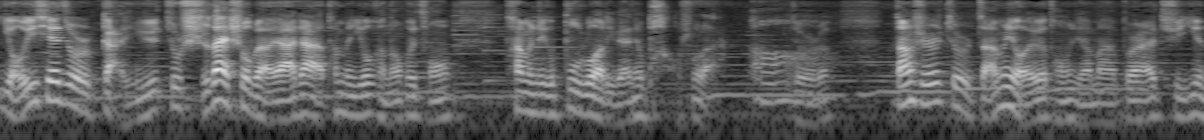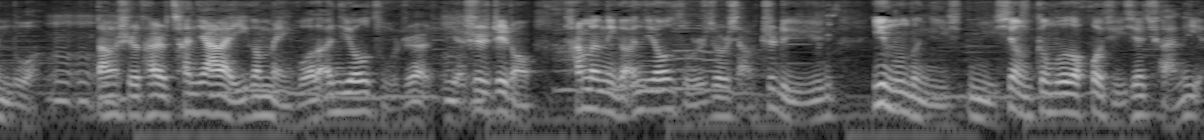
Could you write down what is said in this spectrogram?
有一些就是敢于就实在受不了压榨，他们有可能会从他们这个部落里边就跑出来，哦，就是说，当时就是咱们有一个同学嘛，不是还去印度，嗯嗯，当时他是参加了一个美国的 NGO 组织，也是这种，他们那个 NGO 组织就是想致力于印度的女女性更多的获取一些权利。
